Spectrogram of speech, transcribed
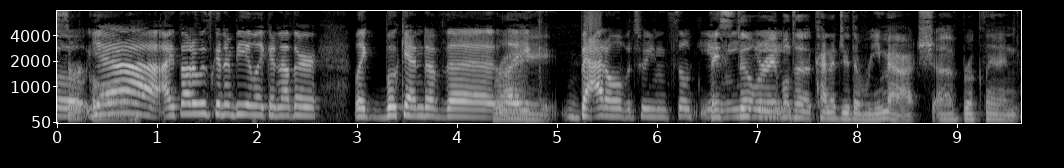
full circle. Yeah, I thought it was gonna be like another like bookend of the Right. like battle between Silky they and still were able to kind of do the rematch of Brooklyn and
